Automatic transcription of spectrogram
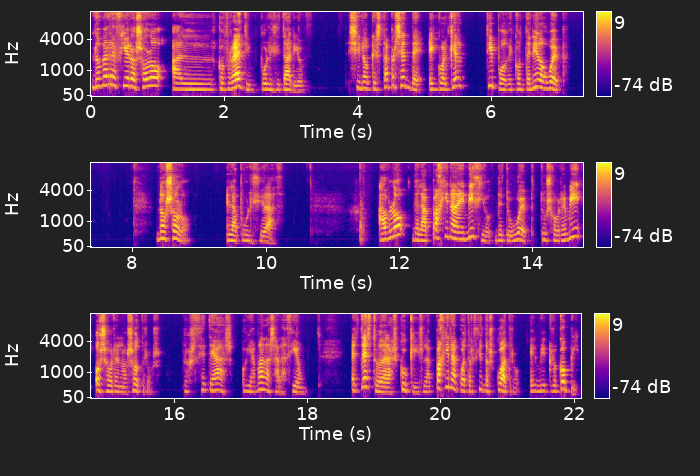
no me refiero solo al copywriting publicitario, sino que está presente en cualquier tipo de contenido web, no solo en la publicidad. Hablo de la página de inicio de tu web, tú sobre mí o sobre nosotros, los CTAs o llamadas a la acción, el texto de las cookies, la página 404, el microcopy.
